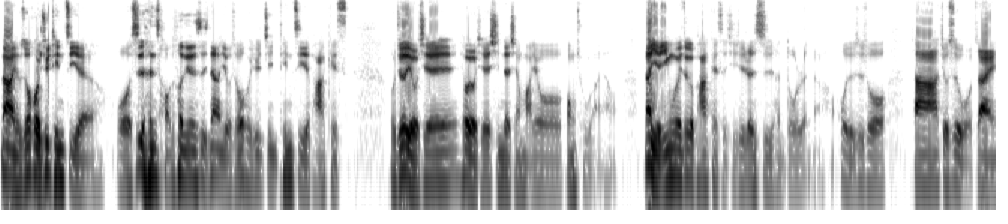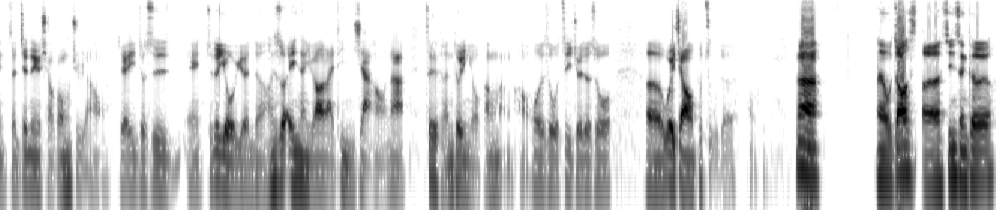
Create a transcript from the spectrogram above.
那有时候回去听自己的，我是很少做这件事情。那有时候回去听听自己的 Podcast。我觉得有些会有些新的想法又蹦出来哈，那也因为这个 podcast 其实认识很多人呐，或者是说他就是我在整间的一个小工具，然后所以就是哎、欸、觉得有缘的，就说哎、那你不要来听一下哈，那这个可能对你有帮忙哈，或者是我自己觉得说呃卫教不足的，那呃我知道呃精神科、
